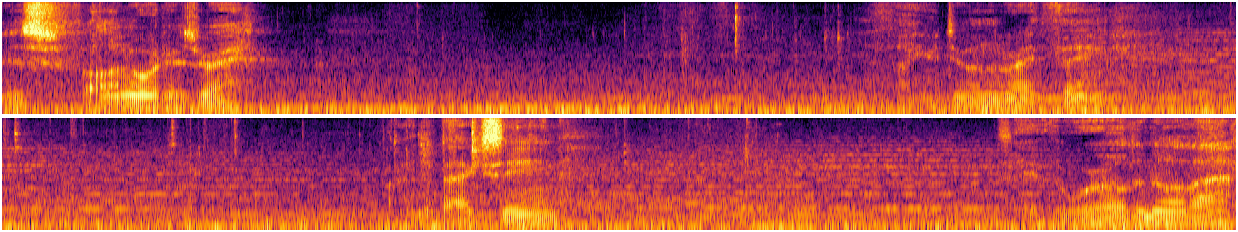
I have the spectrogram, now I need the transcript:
Just following orders, right? I thought you were doing the right thing. Find the vaccine. Save the world and all that.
